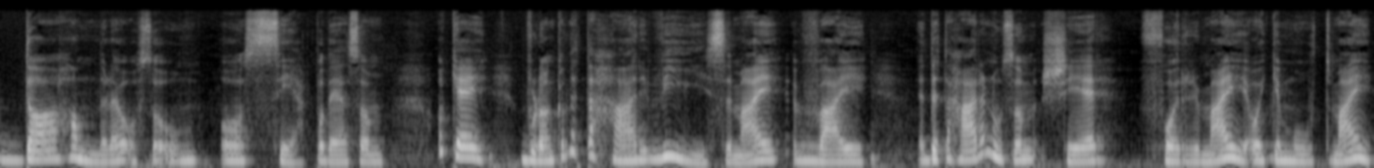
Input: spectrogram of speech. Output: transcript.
da handler det jo også om å se på det som Ok, hvordan kan dette her vise meg vei? Dette her er noe som skjer for meg, og ikke mot meg.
